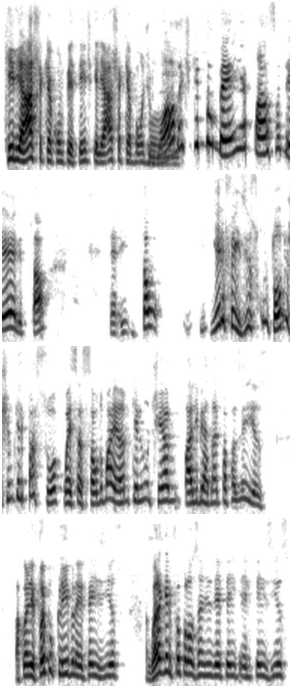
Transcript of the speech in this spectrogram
que ele acha que é competente, que ele acha que é bom de bola, mas que também é parça dele e tal. É, então, e ele fez isso com todo o time que ele passou, com exceção do Miami, que ele não tinha a liberdade para fazer isso. Mas quando ele foi para o Cleveland, ele fez isso. Agora que ele foi para Los Angeles, ele fez, ele fez isso.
